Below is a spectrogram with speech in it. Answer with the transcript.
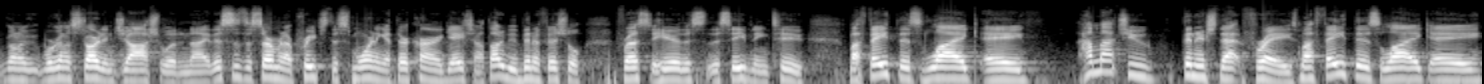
We're going we're gonna start in Joshua tonight. This is the sermon I preached this morning at their congregation. I thought it'd be beneficial for us to hear this this evening too. My faith is like a, how might you finish that phrase? My faith is like a,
